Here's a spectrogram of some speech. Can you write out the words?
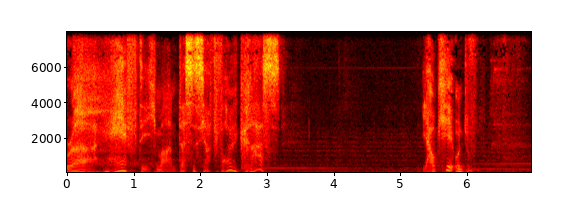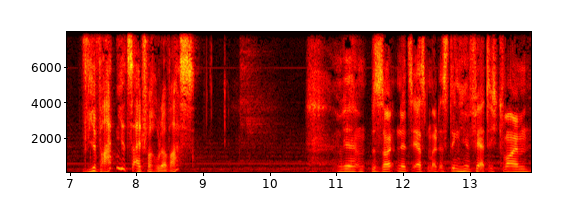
Bruh, heftig, Mann. Das ist ja voll krass. Ja, okay, und wir warten jetzt einfach, oder was? Wir sollten jetzt erstmal das Ding hier fertig qualmen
